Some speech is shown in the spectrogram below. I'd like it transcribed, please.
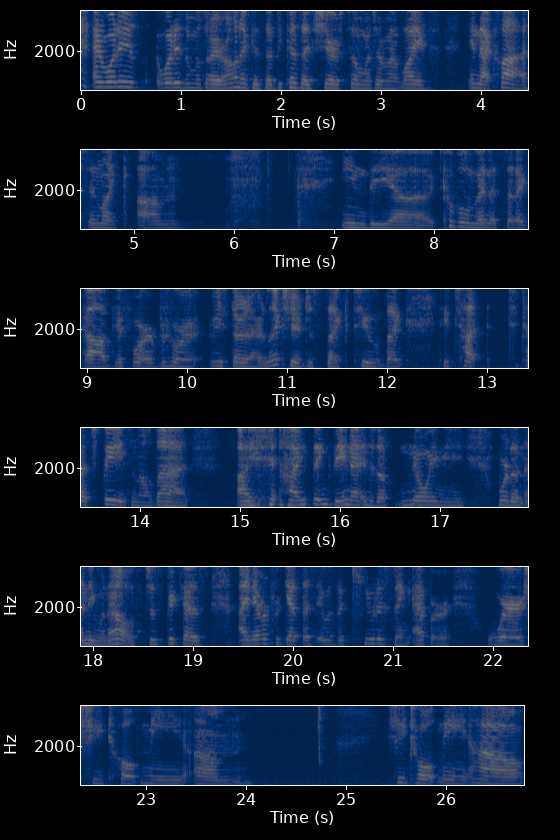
and what is what is the most ironic is that because I've shared so much of my life in that class, in like um, in the uh, couple minutes that I got before before we started our lecture, just like to like to touch to touch base and all that. I I think Dana ended up knowing me more than anyone else, just because I never forget this. It was the cutest thing ever, where she told me um, she told me how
